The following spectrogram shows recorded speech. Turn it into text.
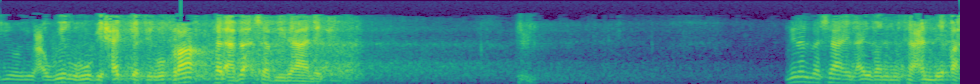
يعوضه بحجة أخرى فلا بأس بذلك. من المسائل أيضا المتعلقة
